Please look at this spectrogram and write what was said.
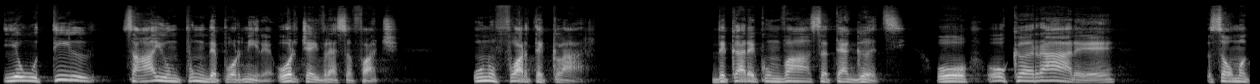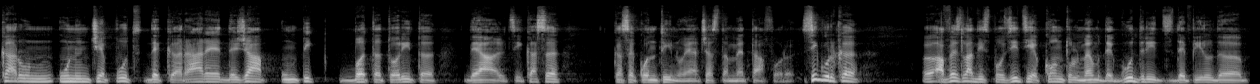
e util să ai un punct de pornire, orice ai vrea să faci. Unul foarte clar, de care cumva să te agăți, o, o cărare sau măcar un, un început de cărare deja un pic bătătorită de alții, ca să, ca să continue această metaforă. Sigur că uh, aveți la dispoziție contul meu de Goodreads, de pildă,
